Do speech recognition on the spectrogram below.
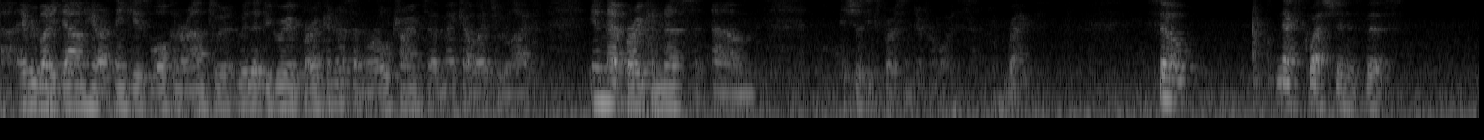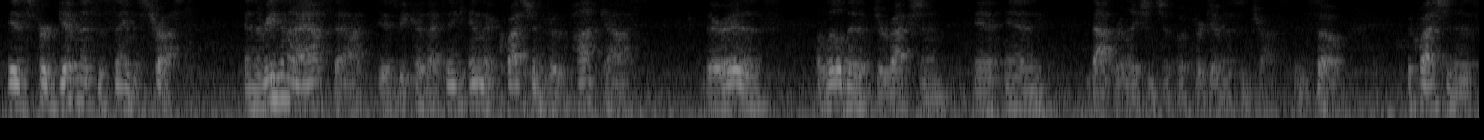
uh, everybody down here, I think, is walking around to it with a degree of brokenness, and we're all trying to make our way through life. In that brokenness, um, it's just expressed in different ways. Right. So, next question is this Is forgiveness the same as trust? And the reason I ask that is because I think in the question for the podcast, there is a little bit of direction in, in that relationship of forgiveness and trust. And so the question is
